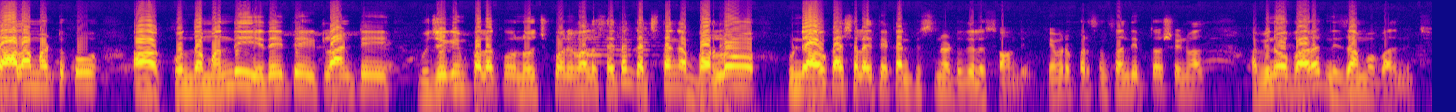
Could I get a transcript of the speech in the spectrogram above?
చాలా మట్టుకు కొంతమంది ఏదైతే ఇట్లాంటి భుజగింపులకు నోచుకొని వాళ్ళు సైతం ఖచ్చితంగా బరిలో ఉండే అవకాశాలు అయితే కనిపిస్తున్నట్టు తెలుస్తోంది. కెమెరా పర్సన్ సందీప్తో శ్రీనివాస్ అభినవ్ భారత్ నిజామాబాద్ నుంచి.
